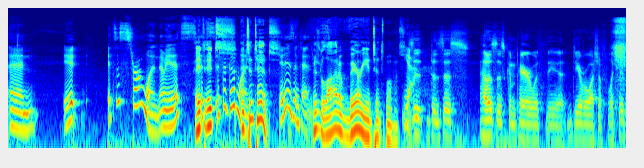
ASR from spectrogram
And it it's a strong one. I mean, it's It, it's, it's, a good one. It's intense. it is intense. There's a lot of very intense moments. yeah. Does, it- does this? How does this compare with the? Uh, do you ever watch Afflicted?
